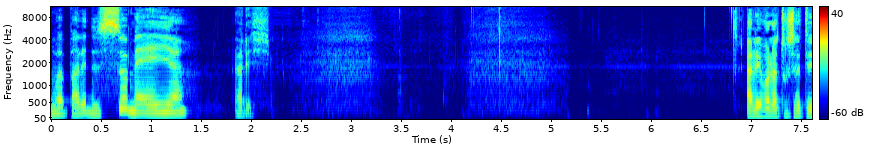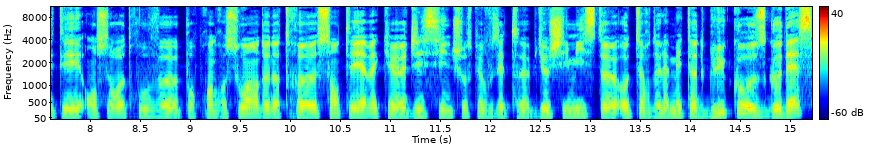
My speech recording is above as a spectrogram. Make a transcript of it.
On va parler de sommeil. Allez. Allez, voilà, tout cet été, on se retrouve euh, pour prendre soin de notre santé avec euh, Jessie Inchospé. Vous êtes euh, biochimiste, euh, auteur de la méthode glucose Goddess.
